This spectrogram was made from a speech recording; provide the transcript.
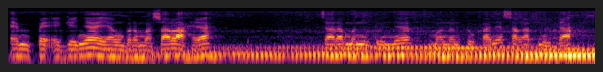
MPEG nya yang bermasalah ya? Cara menentunya menentukannya sangat mudah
